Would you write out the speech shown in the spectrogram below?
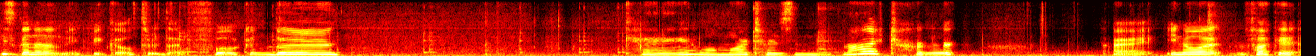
He's gonna make me go through that fucking thing. Okay, well Martyr's Martyr. Alright, you know what? Fuck it.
